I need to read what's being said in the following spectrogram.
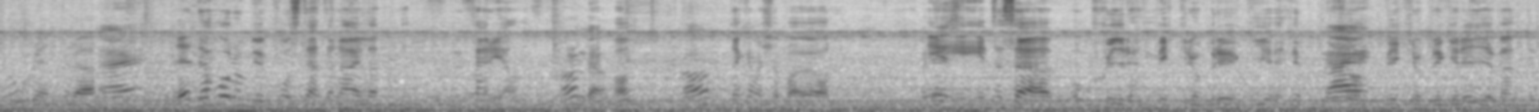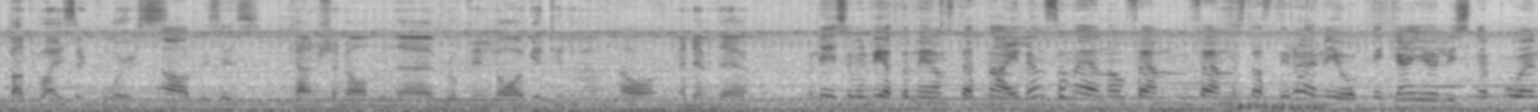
tror inte det. Nej. det. Det har de ju på Staten Island-färjan. Har de det? Ja, Ja. där kan man köpa öl. Men det är- I, inte så här uppskyra mikrobrygg mikrobryggerier, men Budweiser Coors. Ja, precis. Kanske någon eh, Brooklyn Lager till och med. Ja. Men det är det. Och ni som vill veta mer om Staten Island som är en av fem, fem stadsdelar här i New York, ni kan ju lyssna på en...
